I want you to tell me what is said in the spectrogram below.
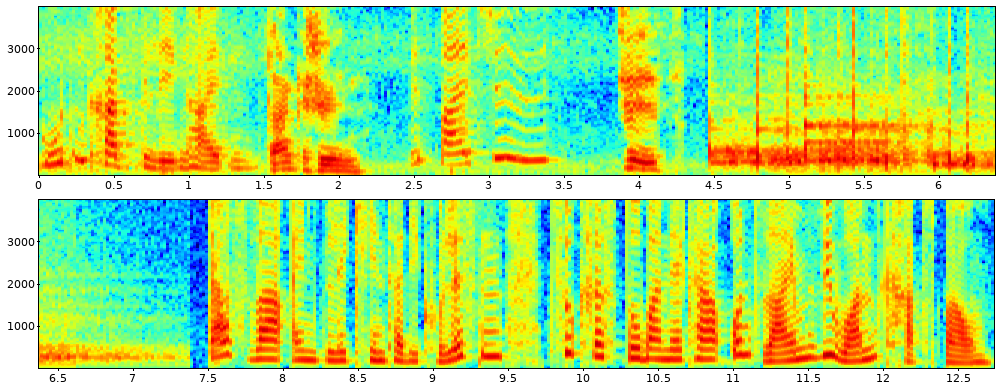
guten Kratzgelegenheiten. Dankeschön. Bis bald. Tschüss. Tschüss. Das war ein Blick hinter die Kulissen zu Chris Dobernecker und seinem Siwan Kratzbaum.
